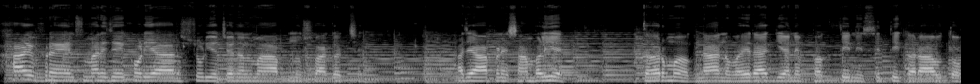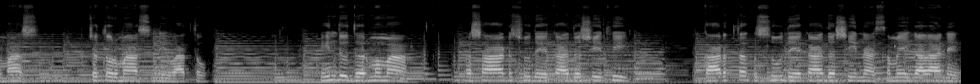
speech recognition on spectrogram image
હાય ફ્રેન્ડ્સ મારી જય ખોડિયાર સ્ટુડિયો ચેનલમાં આપનું સ્વાગત છે. આજે આપણે સાંભળીએ, ધર્મ, જ્ઞાન, વૈરાગ્ય અને ભક્તિની સિદ્ધિ કરાવતો માસ, ચતુર્માસની વાતો. હિન્દુ ધર્મમાં અષાઢ સુદ એકાદશીથી કારતક સુદ એકાદશીના સમયગાળાને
